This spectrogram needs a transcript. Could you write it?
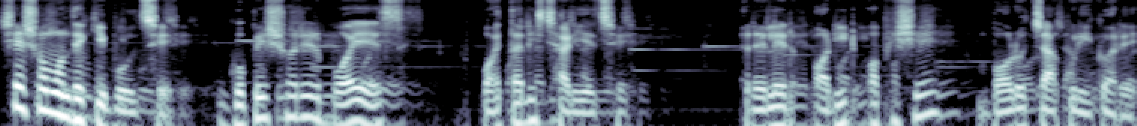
সে সম্বন্ধে কি বলছে? গোপেশ্বরের বয়স পঁয়তাল্লিশ ছাড়িয়েছে। রেলের অডিট অফিসে বড় চাকুরি করে।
